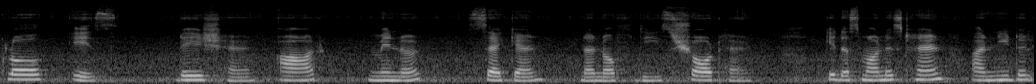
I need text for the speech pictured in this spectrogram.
clock is dash hand hour minute second none of these shorthand okay the smallest hand or needle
